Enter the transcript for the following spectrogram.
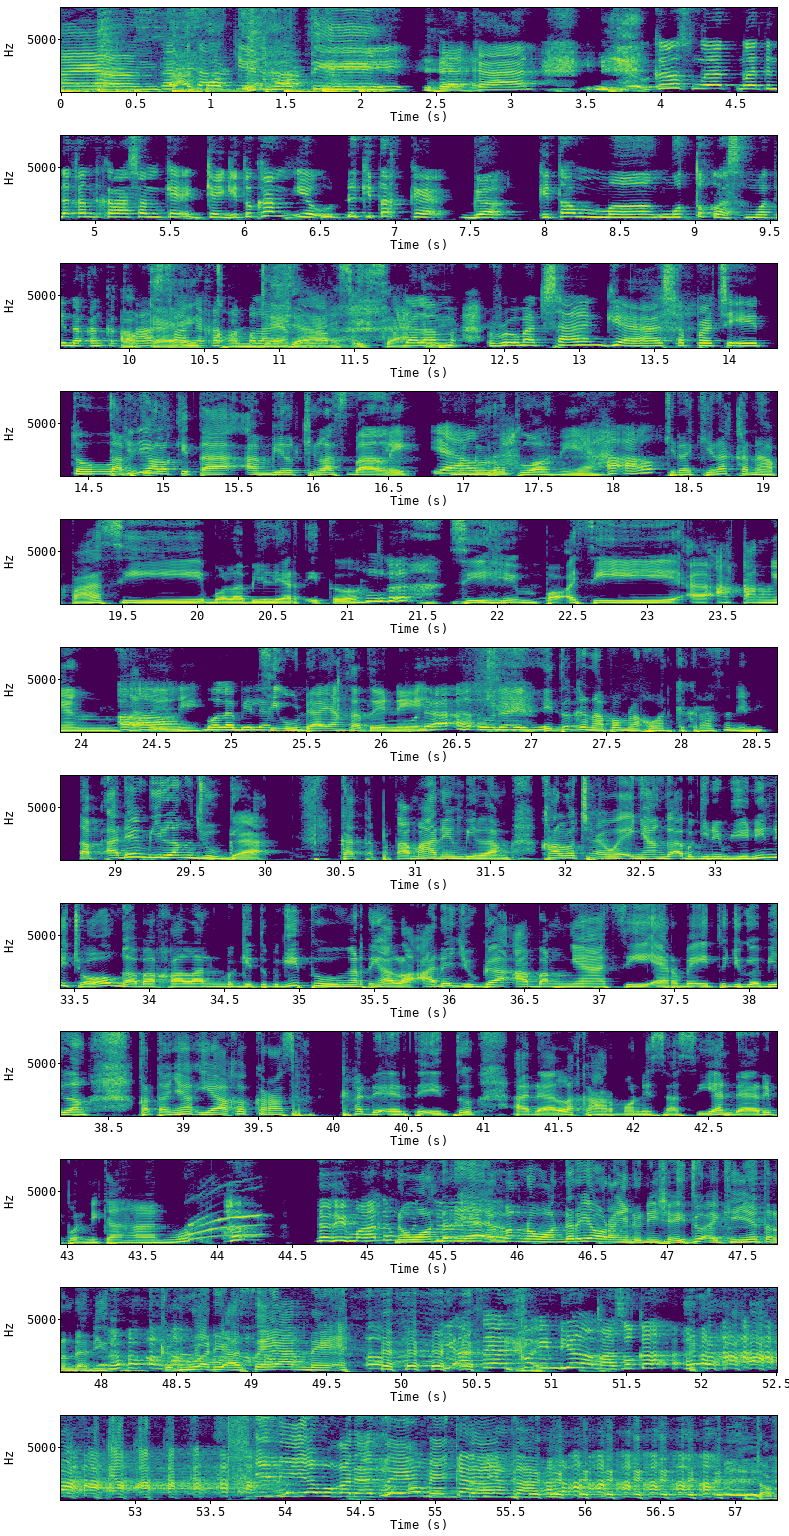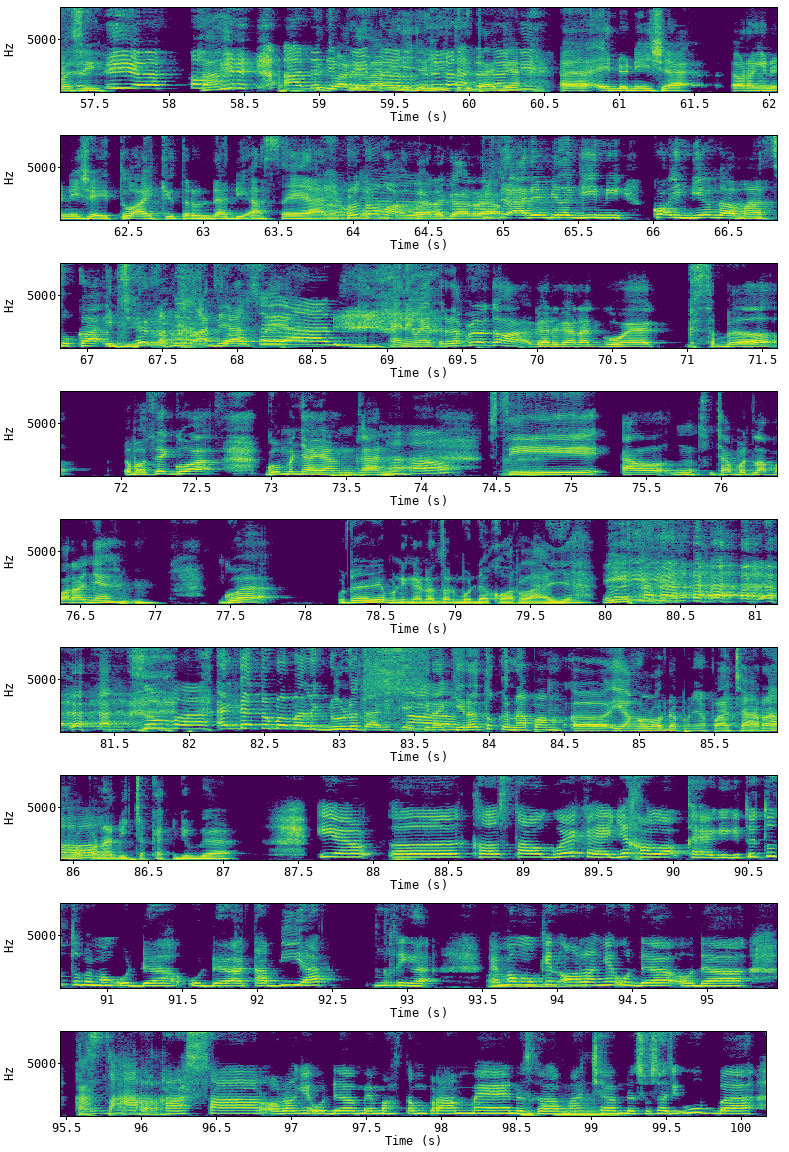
sakit hati. ya kan terus ngeliat ngeliat tindakan kekerasan kayak kayak gitu kan ya udah kita kayak gak kita mengutuk lah semua tindakan kekerasan ya kan apalagi condemn. dalam, Yes, exactly. dalam rumah tangga seperti itu Tapi Jadi, kalau kita ambil kilas balik, Ya menurut lo nih ya, Aal, kira-kira kenapa si bola biliar itu, si empo, si uh, akang yang satu Aal, ini, boleh bilang si Uda yang satu ini, udah udah ini itu kenapa melakukan kekerasan ini? Tapi ada yang bilang juga, kata pertama ada yang bilang kalau ceweknya nggak begini-begini nih cowok nggak bakalan begitu-begitu, ngerti nggak lo? Ada juga abangnya si RB itu juga bilang katanya ya kekerasan KDRT itu adalah keharmonisasian dari pernikahan. dari mana No wonder ya, itu? emang no wonder ya orang Indonesia itu IQ-nya terendah di kedua di ASEAN nih. di ASEAN kok India gak masuk kak India bukan ASEAN, oh, bukan ya kak Itu apa sih? iya Hah? oke ada di itu ada Twitter lagi jadi ceritanya lagi. eh, Indonesia orang Indonesia itu IQ terendah di ASEAN. Lo tau gak gara-gara Terus ada yang bilang gini, kok India nggak masuk kak? India nggak masuk di ASEAN. Anyway terus Tapi lo tau gak gara-gara gue sebel Maksudnya gue gue menyayangkan Uh-oh. si L cabut laporannya. Gue udah deh mendingan nonton Bunda Korla aja. sumpah Eh enggak coba balik dulu tadi kayak kira-kira tuh kenapa eh, yang lo udah punya pacaran lo Uh-uh. pernah dicekek juga? Iya, eh, kalau setahu gue kayaknya kalau kayak gitu tuh tuh memang udah udah tabiat ngerti nggak? Emang Oh. mungkin orangnya udah udah Kasar. orangnya udah kasar, orangnya udah memang temperamen dan segala macam dan susah diubah.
